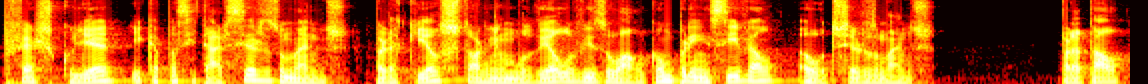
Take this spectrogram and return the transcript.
prefere escolher e capacitar seres humanos para que eles se tornem um modelo visual compreensível a outros seres humanos. Para tal,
